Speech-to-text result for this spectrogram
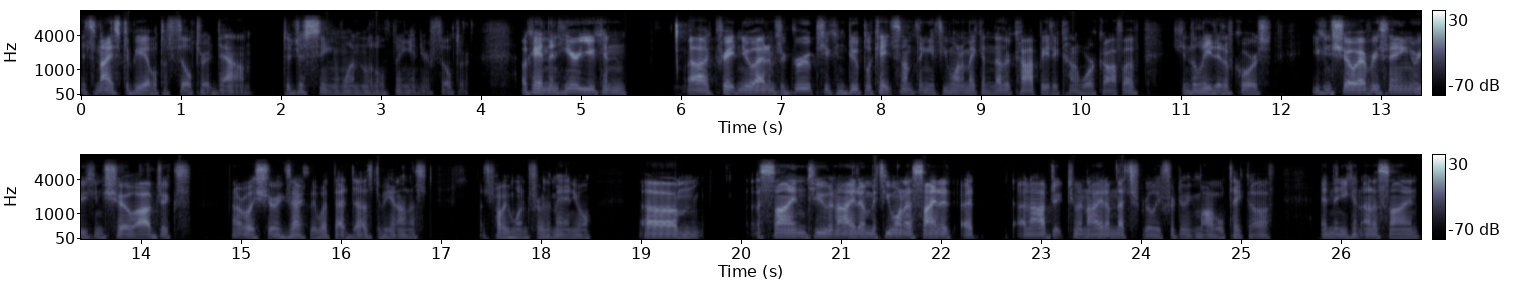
it's nice to be able to filter it down to just seeing one little thing in your filter. Okay, and then here you can uh, create new items or groups. You can duplicate something if you want to make another copy to kind of work off of. You can delete it, of course. You can show everything or you can show objects. Not really sure exactly what that does, to be honest. That's probably one for the manual. Um, assign to an item. If you want to assign a, a, an object to an item, that's really for doing model takeoff. And then you can unassign,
